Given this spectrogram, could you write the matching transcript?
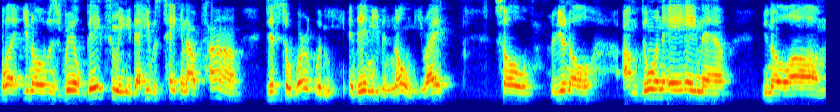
But, you know, it was real big to me that he was taking out time just to work with me and didn't even know me, right? So, you know, I'm doing AA now. You know, um,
